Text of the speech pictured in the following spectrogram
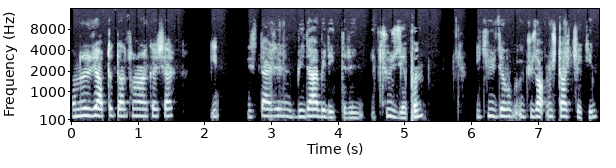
Onu yaptıktan sonra arkadaşlar git isterseniz bir daha biriktirin. 200 yapın. 200 yapıp 360 taş çekin.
